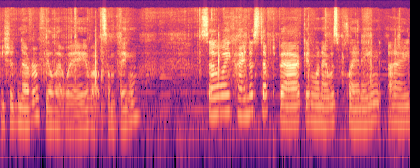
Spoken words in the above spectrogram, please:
you should never feel that way about something. So I kind of stepped back and when I was planning, I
